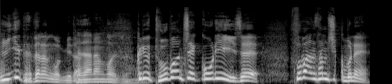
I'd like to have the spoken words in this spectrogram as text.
이게 대단한 겁니다. 대단한 거죠. 그리고 두 번째 골이 이제 후반 39분에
